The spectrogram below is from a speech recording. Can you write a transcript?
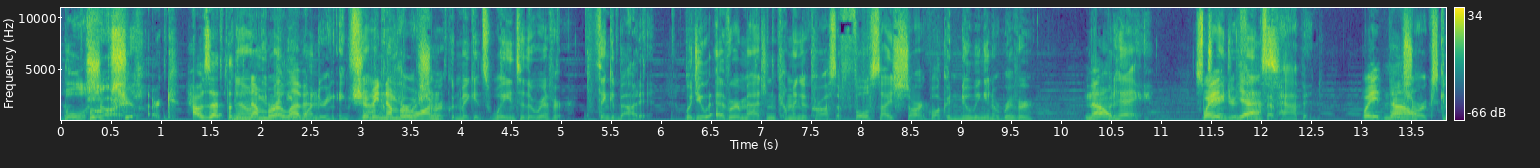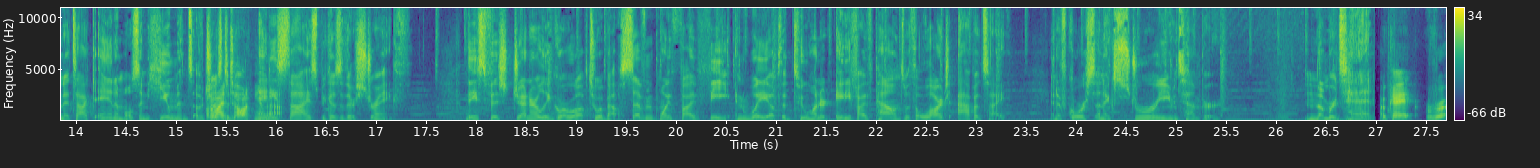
bull shark. Shark. How is that the Now, number might be 11? wondering exactly Should be number how a one. shark would make its way into the river. Think about it. Would you ever imagine coming across a full-size shark while canoeing in a river? No. But hey, stranger yes. things have happened. Wait, no. Bull sharks can attack animals and humans of I just about any size because of their strength. These fish generally grow up to about 7.5 feet and weigh up to 285 pounds with a large appetite, and of course, an extreme temper. Number 10. Okay, re-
